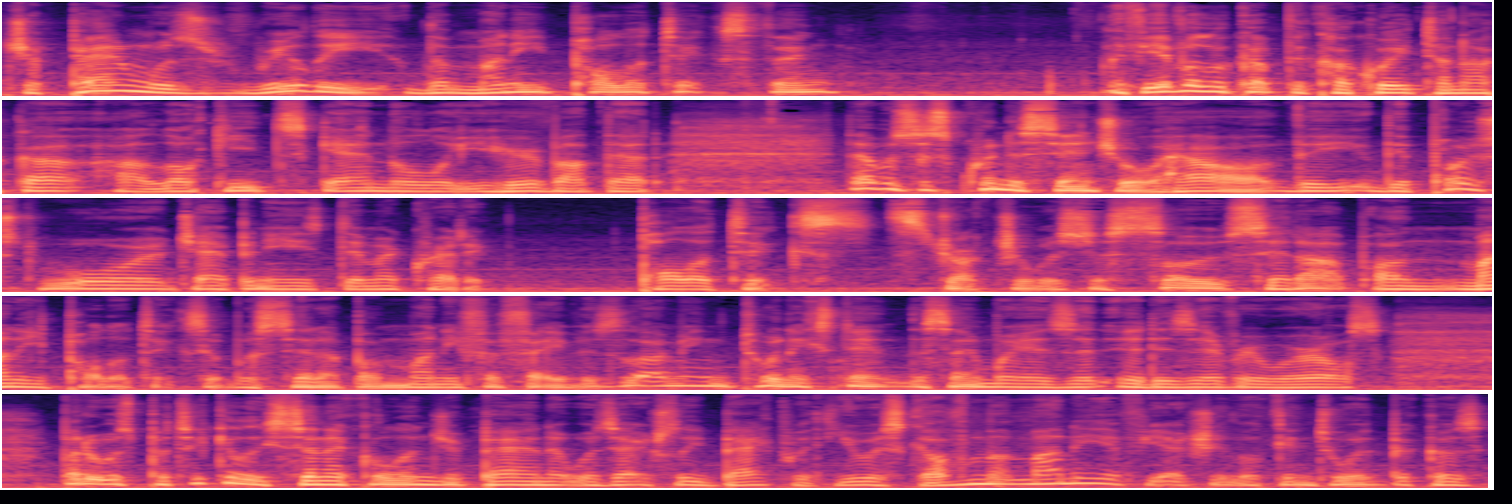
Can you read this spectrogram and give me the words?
Japan was really the money politics thing. If you ever look up the Kakuei Tanaka uh, Lockheed scandal, or you hear about that, that was just quintessential how the, the post war Japanese Democratic politics structure was just so set up on money politics. It was set up on money for favors. I mean, to an extent, the same way as it, it is everywhere else. But it was particularly cynical in Japan. It was actually backed with US government money, if you actually look into it, because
